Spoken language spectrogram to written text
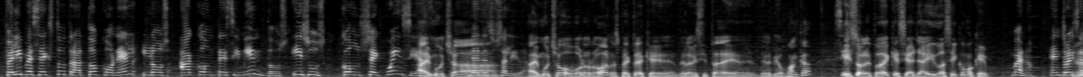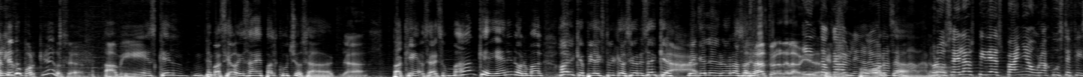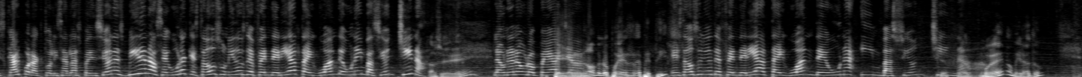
Felipe VI trató con él los acontecimientos y sus consecuencias Hay mucha. desde su salida. Hay mucho bororó al respecto de que de la visita de, del viejo Juanca. Sí. Y sobre todo de que se haya ido así como que. Bueno, entró y Yo no salió. entiendo por qué, o sea. A mí es que el- demasiado visaje para el cucho, o sea, Ya. ¿Para qué? O sea, es un man que viene normal. Ay, que pida explicaciones, ay, que Ya. venga y le dé un abrazo. A estas alturas de la vida. Intocable, ¿Qué le no le van a hacer importa? nada. No. Bruselas pide a España un ajuste fiscal por actualizar las pensiones. Biden asegura que Estados Unidos defendería a Taiwán de una invasión china. ¿Ah, sí? La Unión Europea ya. Perdón, ¿me lo puedes repetir? Estados Unidos defendería a Taiwán de una invasión china. Bueno, mira tú.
